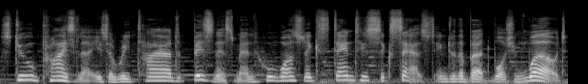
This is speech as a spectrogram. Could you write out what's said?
Stu Preissler is a retired businessman who wants to extend his success into the bird watching world.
